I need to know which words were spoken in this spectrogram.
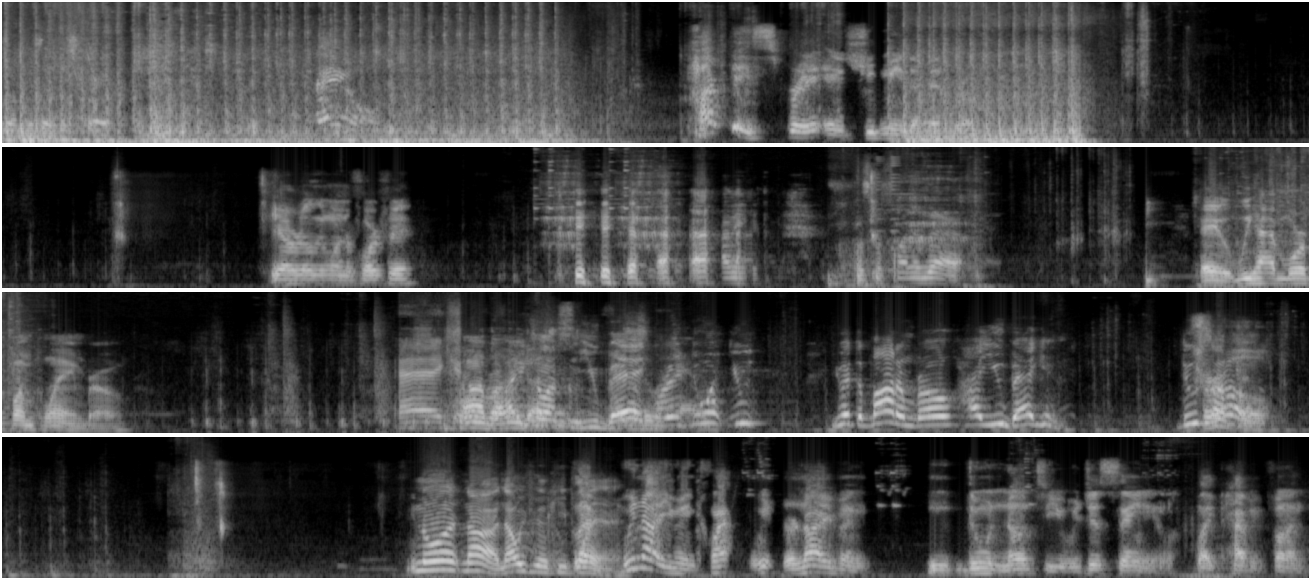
Jump inside the spray. Damn. How did they spray and shoot me in the head, bro? Y'all really want to forfeit? I mean, what's the fun in that? hey, we have more fun playing, bro. Hey, come on, bro, how Gun you talking about doesn't- some you bag? doesn't What you count. doing? You you at the bottom, bro. How you begging? Do something. Bro, You know what? Nah, now we can keep like playing. we're not even cla- we- we're not even doing none to you. We're just saying like having fun.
